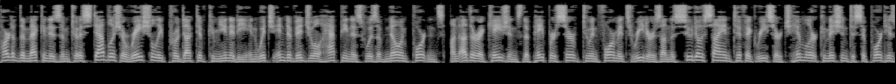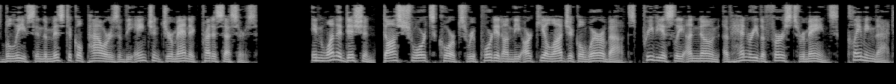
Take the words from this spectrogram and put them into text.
part of the mechanism to establish a racially productive community in which individual happiness was of no importance. On other occasions, the paper served to inform its readers on the pseudo scientific research Himmler commissioned to support his beliefs in the mystical powers of the ancient Germanic predecessors. In one edition, Das Schwarze Korps reported on the archaeological whereabouts previously unknown of Henry I's remains, claiming that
